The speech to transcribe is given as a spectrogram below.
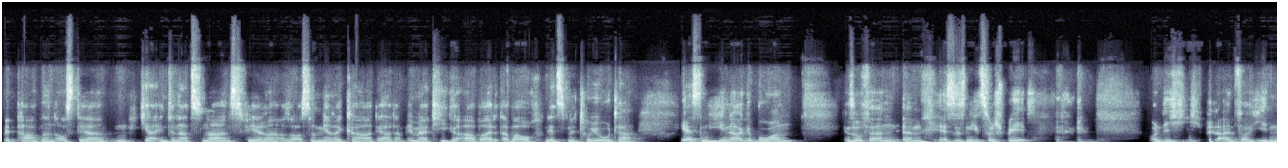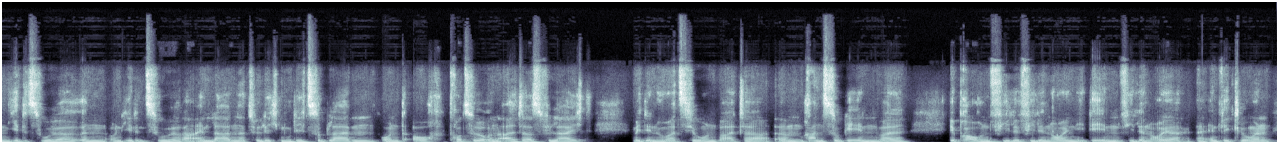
mit Partnern aus der hm, ja, internationalen Sphäre, also aus Amerika. Der hat am MIT gearbeitet, aber auch jetzt mit Toyota er ist in Jena geboren. Insofern, ähm, es ist nie zu spät. Und ich, ich will einfach jeden, jede Zuhörerin und jeden Zuhörer einladen, natürlich mutig zu bleiben und auch trotz höheren Alters vielleicht mit Innovation weiter ähm, ranzugehen, weil wir brauchen viele, viele neue Ideen, viele neue äh, Entwicklungen,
